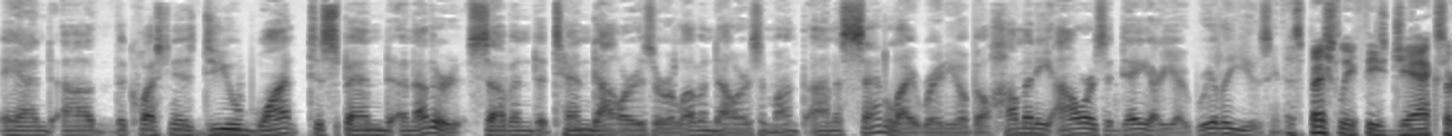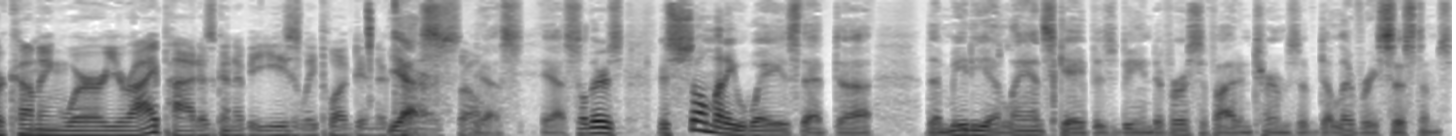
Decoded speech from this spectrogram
And uh, the question is, do you want to spend another seven to ten dollars or eleven dollars a month on a satellite radio bill? How many hours a day are you really using it? Especially if these jacks are coming where your iPod is going to be easily plugged into Yes, cars. So. yes, yeah. So there's there's so many ways that uh, the media landscape is being diversified in terms of delivery systems.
